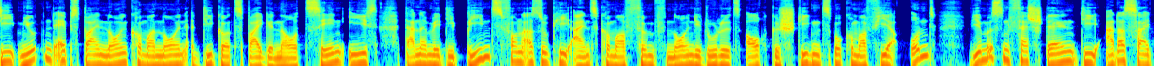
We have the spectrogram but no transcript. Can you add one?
Die Mutant Apes bei 9,9, die Gods bei genau 10 Is. Dann haben wir die Beans von Azuki 1,59, die Doodles auch gestiegen 2,4 und wir müssen feststellen, die Other Side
